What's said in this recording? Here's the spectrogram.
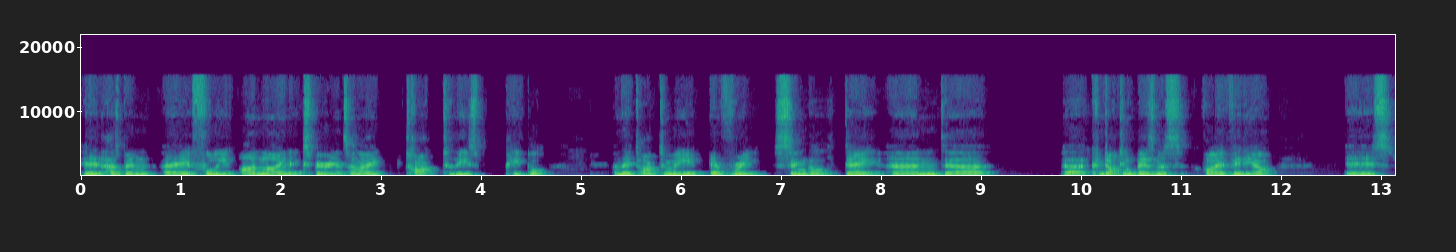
it has been a fully online experience and i talk to these people and they talk to me every single day and uh, uh, conducting business via video is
